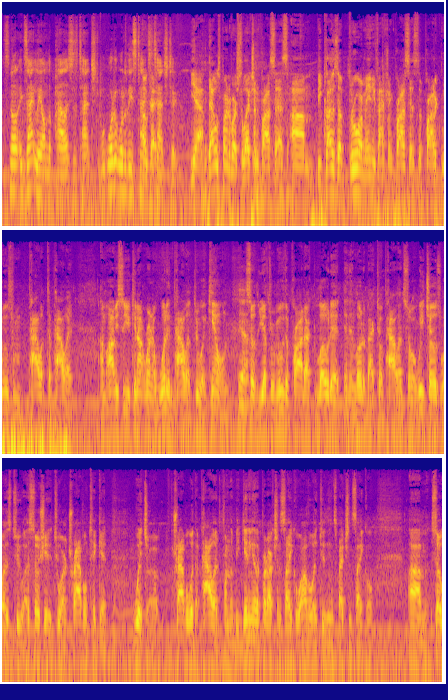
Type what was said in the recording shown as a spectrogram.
It's not exactly on the pallet, it's attached. What what are these tags Okay. attached to? Yeah, that was part of our selection process. Um, because of through our manufacturing process, the product moves from pallet to pallet. Um, obviously, you cannot run a wooden pallet through a kiln, Yeah. so you have to remove the product, load it, and then load it back to a pallet. So what we chose was to associate it to our travel ticket, which uh, travel with a pallet from the beginning of the production cycle all the way to the inspection cycle. Um, so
